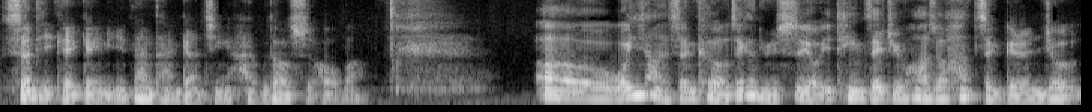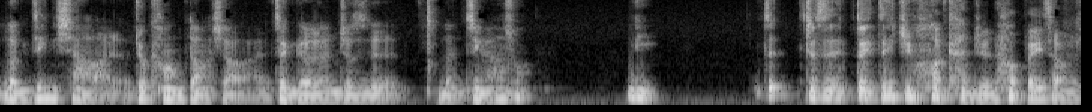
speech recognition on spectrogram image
身体可以给你，但谈感情还不到时候吧？呃，我印象很深刻、这个女室友一听这句话之后，她整个人就冷静下来了，就 calm down 下来，整个人就是冷静了。她说：“你这就是对这句话感觉到非常的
